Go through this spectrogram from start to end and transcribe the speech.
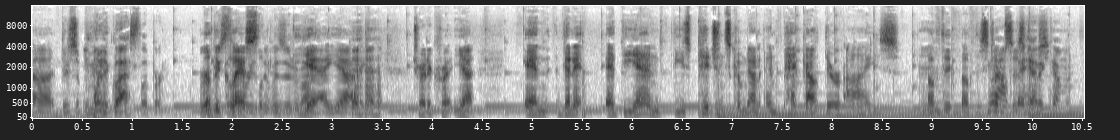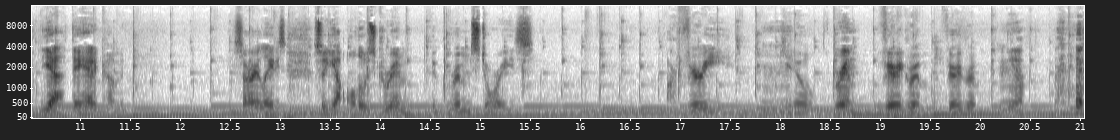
uh, there's a You point mean the glass slipper? Ruby the Slipper glass is the Wizard of Yeah, Oz. yeah. I try to correct. Yeah, and then at, at the end, these pigeons come down and peck out their eyes of the of the Well, stepsisters. they had it coming. Yeah, they had it coming. Sorry, ladies. So yeah, all those grim, grim stories are very, you know, mm-hmm. Grim. very grim, very grim. Yeah.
